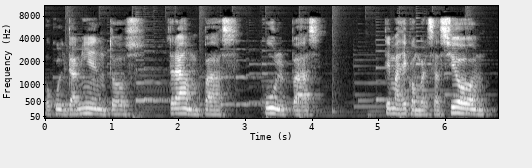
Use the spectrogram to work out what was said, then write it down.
ocultamientos, trampas, culpas, temas de conversación,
